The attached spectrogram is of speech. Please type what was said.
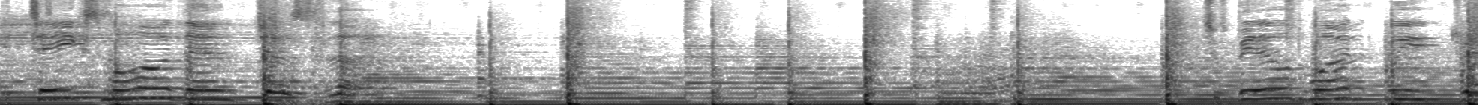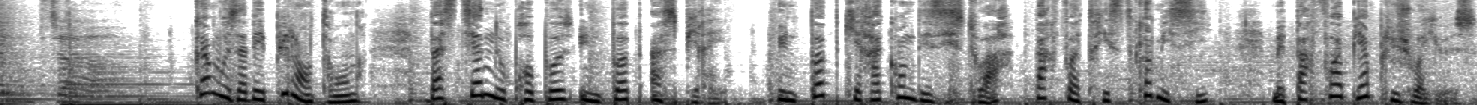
It takes more than vous avez pu l'entendre, Bastian nous propose une pop inspirée. Une pop qui raconte des histoires, parfois tristes comme ici, mais parfois bien plus joyeuses.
